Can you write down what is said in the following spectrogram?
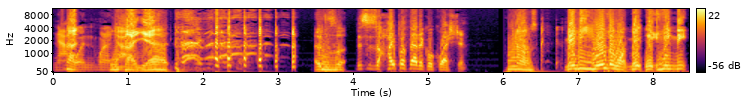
now Not- and when I well, die. not yet. This is a- This is a hypothetical question. Who knows? Maybe you're the one. May, wait, hey, may,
